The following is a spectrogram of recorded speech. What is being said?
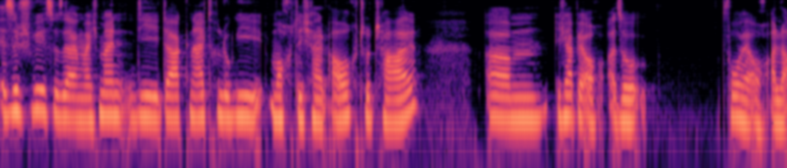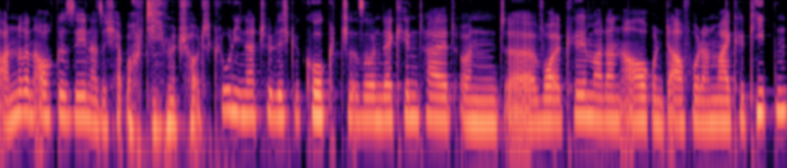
es ist schwierig zu sagen, weil ich meine, die Dark Knight-Trilogie mochte ich halt auch total. Ähm, ich habe ja auch, also vorher auch alle anderen auch gesehen. Also ich habe auch die mit George Clooney natürlich geguckt, so in der Kindheit und äh, Val Kilmer dann auch und davor dann Michael Keaton.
